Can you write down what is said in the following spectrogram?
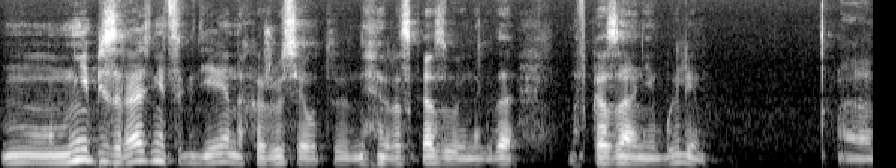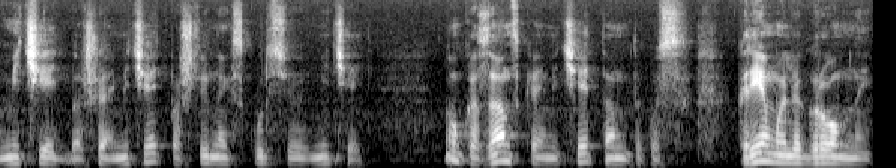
мне без разницы, где я нахожусь. Я вот рассказываю иногда, в Казани были, э, мечеть, большая мечеть, пошли на экскурсию в мечеть. Ну, Казанская мечеть, там такой Кремль огромный.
